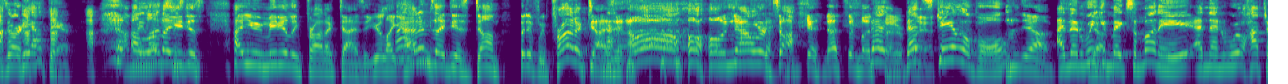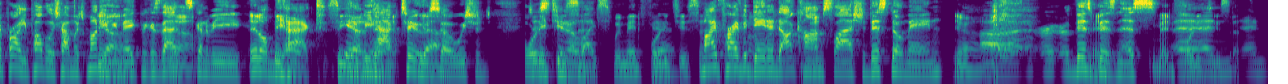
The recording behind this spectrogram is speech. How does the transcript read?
is already out there. I, mean, love how let's you just how you immediately productize it. You're like I Adam's mean- idea is dumb, but if we productize it, oh, now we're talking. That's a much That- better that's scalable. yeah, And then we Yeah. can make some money, and then we'll have to probably publish how much money Yeah. we make because that's Yeah. going to be it'll be hacked. So you it'll be hacked it. too. So we should 42 you know, cents. like- we made 42 cents. myprivatedata.com slash this domain what it was. Yeah. uh, or, or this Made- business made 42 and, cents. and,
